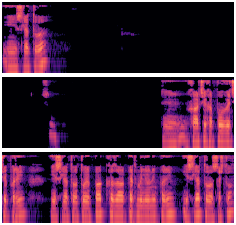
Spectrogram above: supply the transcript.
и след това харчиха повече пари и след това той пак каза 5 милиони пари. И след това също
